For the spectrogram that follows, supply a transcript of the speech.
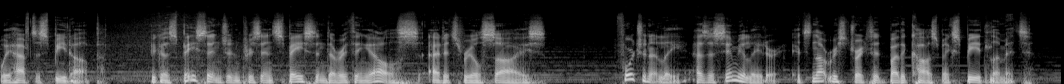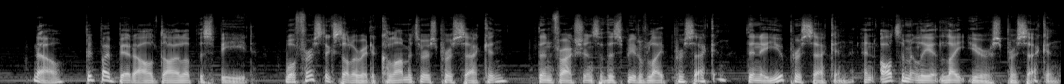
we have to speed up. Because Space Engine presents space and everything else at its real size. Fortunately, as a simulator, it's not restricted by the cosmic speed limit. Now, bit by bit I'll dial up the speed. We'll first accelerate at kilometers per second, then fractions of the speed of light per second, then AU per second, and ultimately at light years per second.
